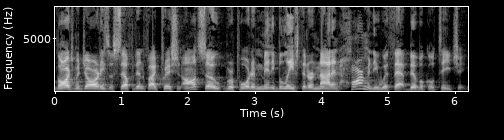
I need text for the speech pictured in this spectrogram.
Large majorities of self identified Christians also reported many beliefs that are not in harmony with that biblical teaching.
